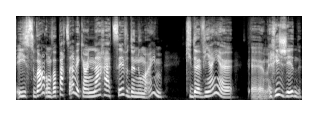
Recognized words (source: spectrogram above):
Et souvent, on va partir avec un narratif de nous-mêmes qui devient euh, rigide.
